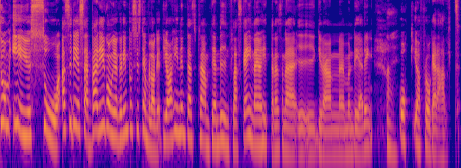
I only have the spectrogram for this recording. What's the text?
De är ju så... Alltså det är så här, varje gång jag går in på Systembolaget, jag hinner inte ens fram till en vinflaska innan jag hittar en sån här i, i grön eh, mundering. Nej. Och jag frågar allt.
